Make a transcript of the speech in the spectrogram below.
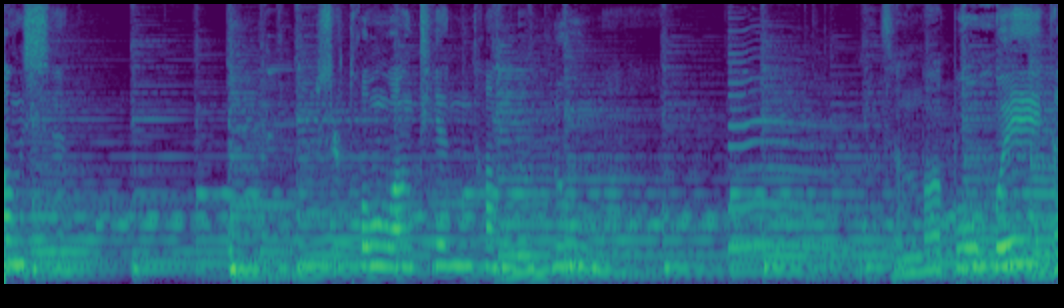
光线，是通往天堂的路吗？你怎么不回答？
